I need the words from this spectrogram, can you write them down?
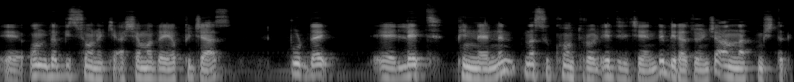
Ee, onu da bir sonraki aşamada yapacağız. Burada e, led pinlerinin nasıl kontrol edileceğini de biraz önce anlatmıştık.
